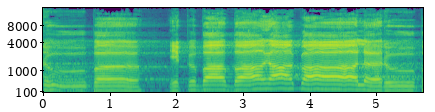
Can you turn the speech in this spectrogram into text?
ਰੂਪ ਇਕ ਬਾਬਾ ਅਕਾਲ ਰੂਪ।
